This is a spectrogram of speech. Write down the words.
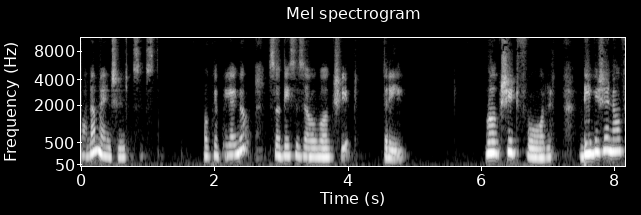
మనం మెన్షన్ చేసేస్తాం. ఓకే పిల్లలు so this is our work sheet three worksheet four division of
